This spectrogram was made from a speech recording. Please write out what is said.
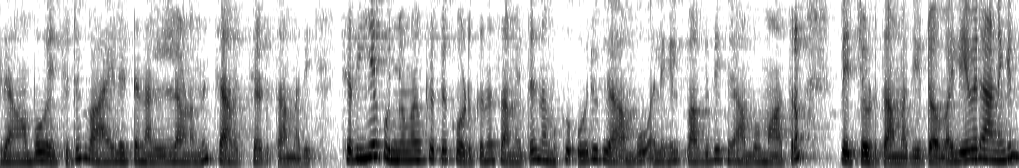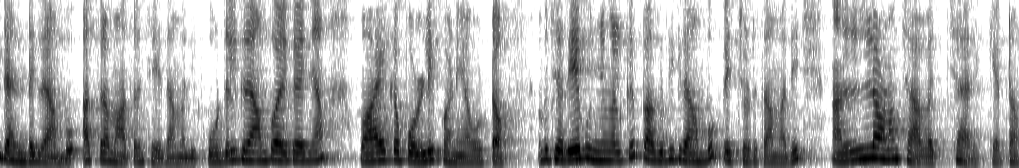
ഗ്രാമ്പു വെച്ചിട്ട് വായിലിട്ട് നല്ലോണം ഒന്ന് ചവച്ചെടുത്താൽ മതി. ചെറിയ കുഞ്ഞുങ്ങൾക്കൊക്കെ കൊടുക്കുന്ന സമയത്ത് നമുക്ക് ഒരു ഗ്രാമ്പു അല്ലെങ്കിൽ പകുതി ഗ്രാമ്പു മാത്രം വെച്ചുകൊടുത്താൽ മതി കേട്ടോ വലിയവരാണെങ്കിൽ രണ്ട് ഗ്രാമ്പു അത്ര മാത്രം ചെയ്താൽ മതി. കൂടുതൽ ഗ്രാമ്പു ആയി കഴിഞ്ഞാൽ വായൊക്കെ പൊള്ളി പണിയാവും കേട്ടോ അപ്പോൾ ചെറിയ കുഞ്ഞുങ്ങൾക്ക് പകുതി ഗ്രാമ്പു വെച്ചുകൊടുത്താൽ മതി. നല്ലോണം ചവച്ചരക്കട്ടോ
